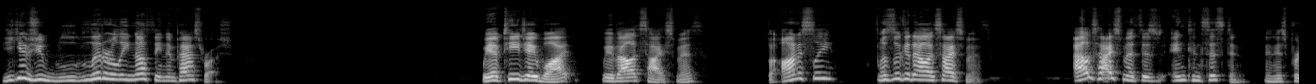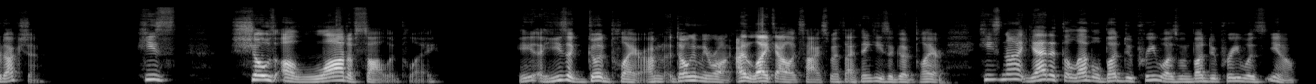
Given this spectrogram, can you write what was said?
He gives you literally nothing in pass rush. We have TJ Watt, we have Alex Highsmith, but honestly, Let's look at Alex Highsmith. Alex Highsmith is inconsistent in his production. He's shows a lot of solid play. He, he's a good player. I'm, don't get me wrong. I like Alex Highsmith. I think he's a good player. He's not yet at the level Bud Dupree was when Bud Dupree was, you know,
